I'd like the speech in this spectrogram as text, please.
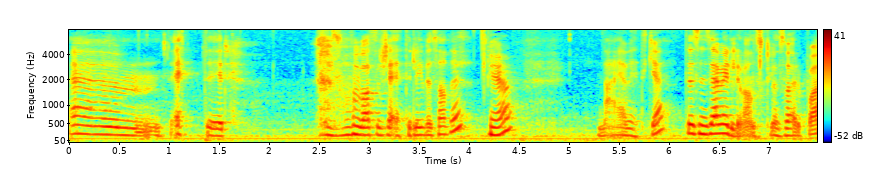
Ehm, etter Hva som skjer etter livet, sa du? ja. Nei, jeg vet ikke. Det syns jeg er veldig vanskelig å svare på.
